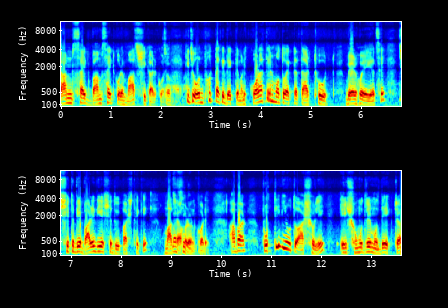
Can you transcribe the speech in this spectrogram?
ডান সাইড বাম সাইড করে মাছ শিকার করে। কিছু অদ্ভুত তাকে দেখতে মানে করাতের মতো একটা তার ঠোঁট বের হয়ে গেছে। সেটা দিয়ে বাড়ি দিয়ে সে দুই পাশ থেকে মাছ আহরণ করে। আবার প্রতিনিয়ত আসলে এই সমুদ্রের মধ্যে একটা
